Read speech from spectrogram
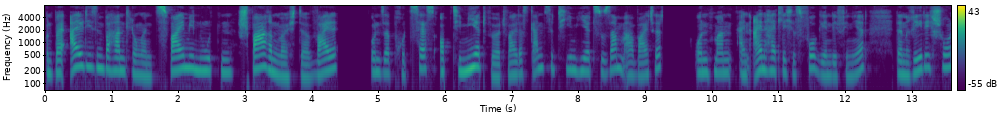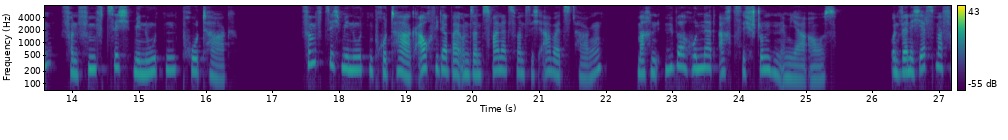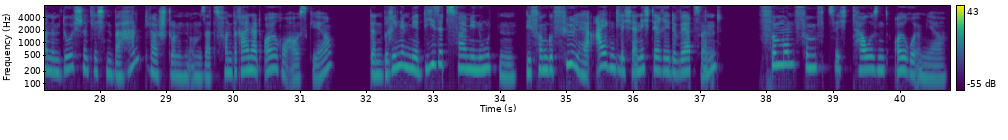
und bei all diesen Behandlungen zwei Minuten sparen möchte, weil unser Prozess optimiert wird, weil das ganze Team hier zusammenarbeitet und man ein einheitliches Vorgehen definiert, dann rede ich schon von 50 Minuten pro Tag. 50 Minuten pro Tag, auch wieder bei unseren 220 Arbeitstagen, machen über 180 Stunden im Jahr aus. Und wenn ich jetzt mal von einem durchschnittlichen Behandlerstundenumsatz von 300 Euro ausgehe, dann bringen mir diese zwei Minuten, die vom Gefühl her eigentlich ja nicht der Rede wert sind, 55.000 Euro im Jahr.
